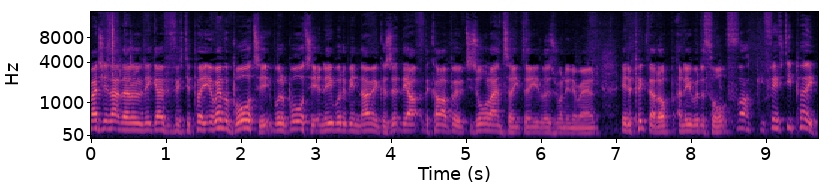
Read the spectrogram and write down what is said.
imagine that they let it go for fifty p. Whoever bought it would have bought it, and he would have been knowing because the the car boots, it's all antique dealers running around. He'd have picked that up, and he would have thought, "Fuck, fifty p."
